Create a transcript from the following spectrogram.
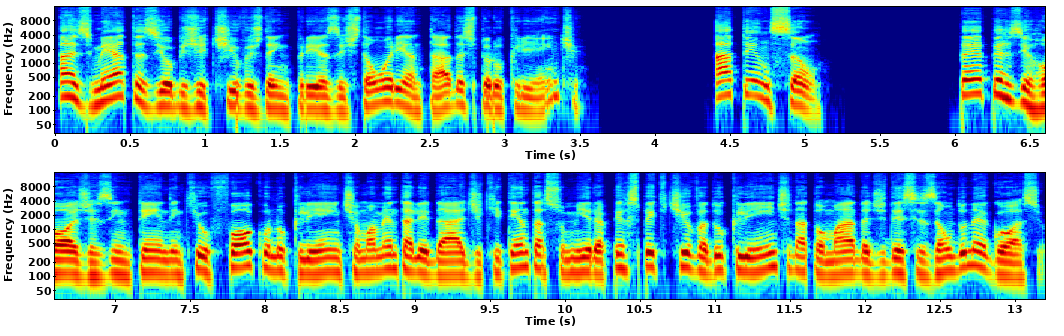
As metas e objetivos da empresa estão orientadas pelo cliente? Atenção! Peppers e Rogers entendem que o foco no cliente é uma mentalidade que tenta assumir a perspectiva do cliente na tomada de decisão do negócio,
